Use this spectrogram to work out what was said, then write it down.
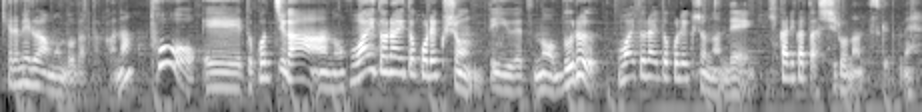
キャラメルアーモンドだったかな？と,、えー、とこっちがあのホワイトライトコレクションっていうやつのブルー。ホワイトライトコレクションなんで光り方は白なんですけどね。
